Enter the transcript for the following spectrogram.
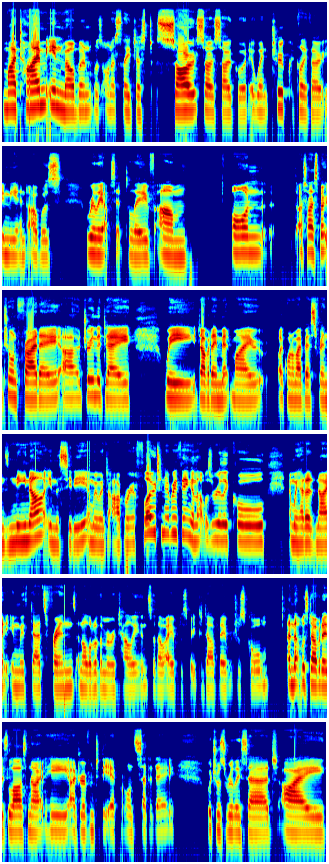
My time in Melbourne was honestly just so, so, so good. It went too quickly though. In the end, I was really upset to leave. Um, on so I spoke to you on Friday. Uh, during the day, we Davide met my like one of my best friends Nina in the city, and we went to Arbory Afloat and everything, and that was really cool. And we had a night in with Dad's friends, and a lot of them are Italian, so they were able to speak to Davide, which was cool. And that was Davide's last night. He I drove him to the airport on Saturday, which was really sad. I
